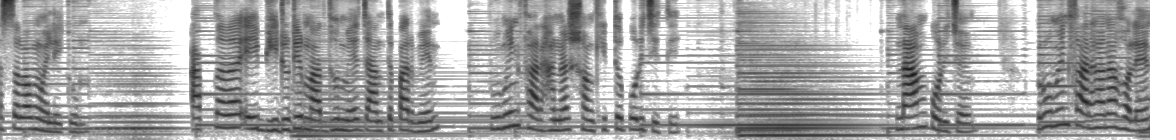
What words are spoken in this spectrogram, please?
আসসালামু আলাইকুম। আপনারা এই ভিডিওটির মাধ্যমে জানতে পারবেন রুমিন ফারহানার সংক্ষিপ্ত পরিচিতি। নাম পরিচয়। রুমিন ফারহানা হলেন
